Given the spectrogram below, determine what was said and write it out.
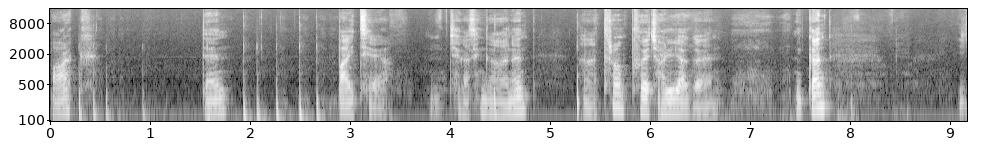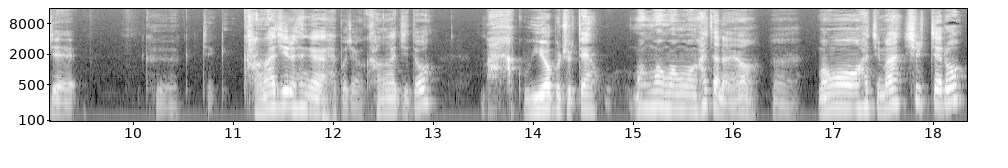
bark than bite예요. 음, 제가 생각하는 아, 트럼프의 전략은 그러니까 이제 그 이제 강아지를 생각해 보자고. 강아지도 막 위협을 줄 때 왕왕왕왕 하잖아요. 어, 왕왕 하지만 실제로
